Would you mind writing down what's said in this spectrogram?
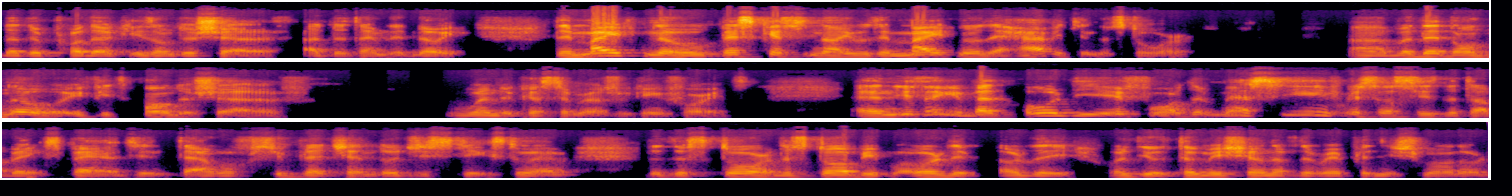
that the product is on the shelf at the time they know it. They might know, best case scenario, they might know they have it in the store, uh, but they don't know if it's on the shelf when the customer is looking for it. And you think about all the effort, the massive resources that are being spent in terms of supply chain logistics to have the, the store, the store people, all the all the all the automation of the replenishment, or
